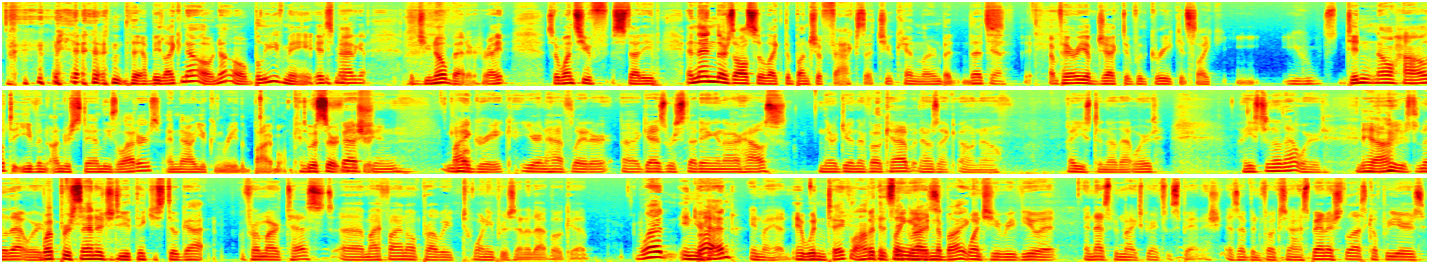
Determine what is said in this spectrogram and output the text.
and they'll be like, No, no, believe me, it's Madagascar. but you know better, right? So once you've studied, and then there's also like the bunch of facts that you can learn, but that's Yeah. a very objective with Greek. It's like you didn't know how to even understand these letters, and now you can read the Bible to a certain degree. Confession. My on. Greek, year and a half later, uh, guys were studying in our house and they were doing their vocab, and I was like, oh no, I used to know that word. I used to know that word. Yeah, I used to know that word. What percentage do you think you still got? From our test, uh, my final, probably 20% of that vocab. What in your But- head? In my head. It wouldn't take long. But the it's like thing riding is, a bike. once you review it, and that's been my experience with Spanish, as I've been focusing on Spanish the last couple years,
